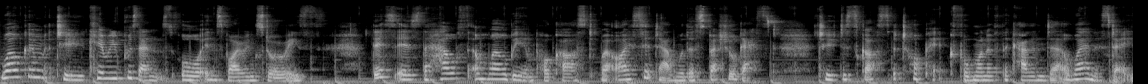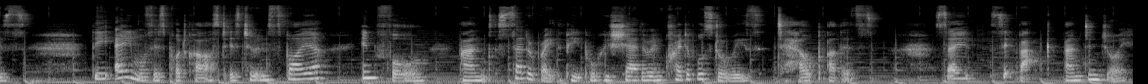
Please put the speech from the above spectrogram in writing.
Welcome to Kiri Presents or Inspiring Stories. This is the health and wellbeing podcast where I sit down with a special guest to discuss a topic for one of the calendar awareness days. The aim of this podcast is to inspire, inform, and celebrate the people who share their incredible stories to help others. So sit back and enjoy.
